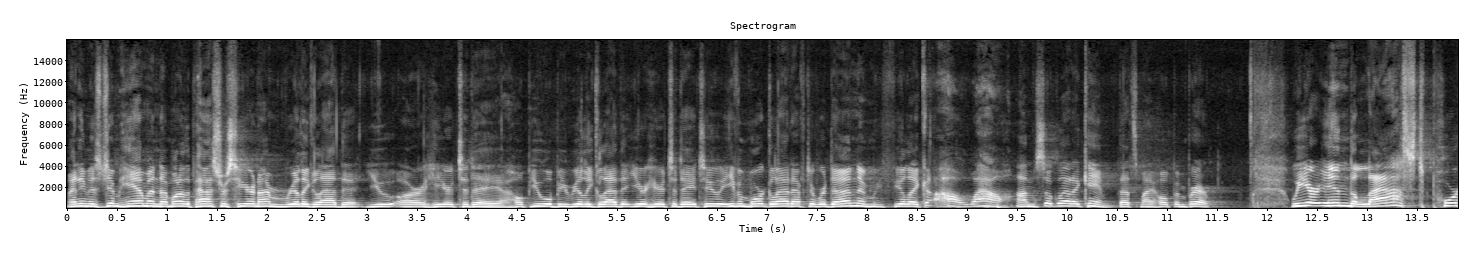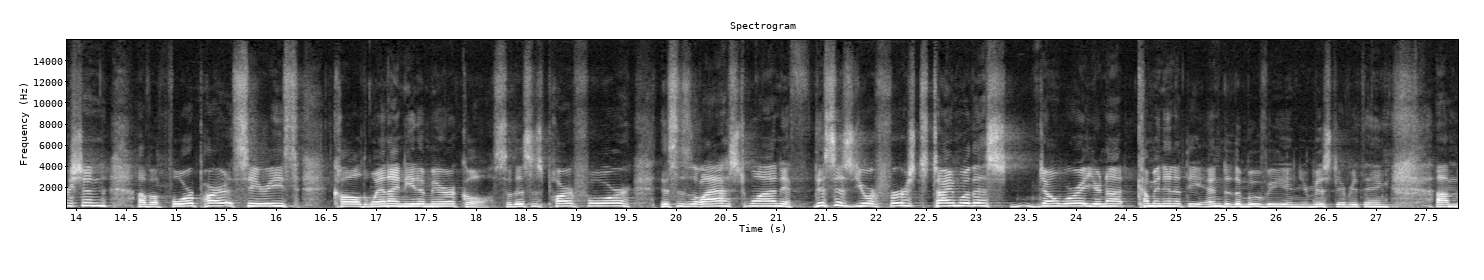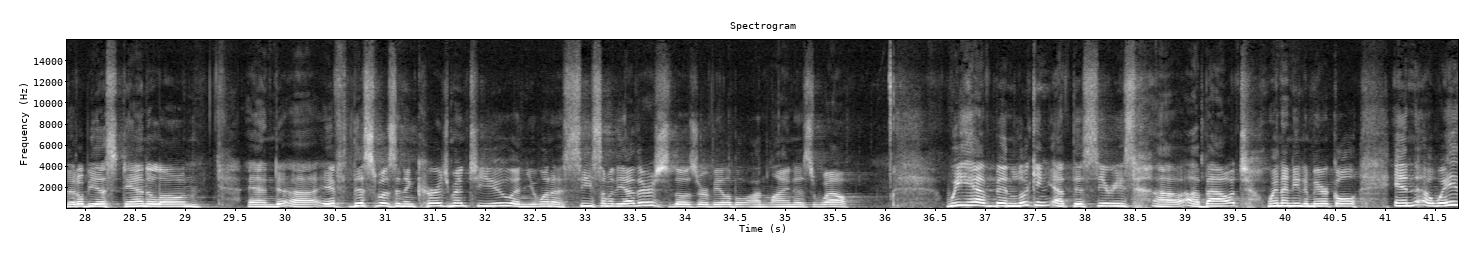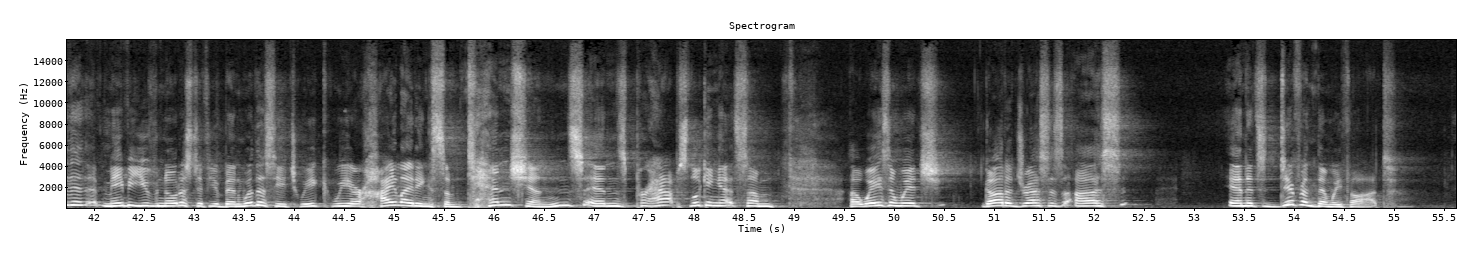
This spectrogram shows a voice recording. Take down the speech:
My name is Jim Hammond. I'm one of the pastors here, and I'm really glad that you are here today. I hope you will be really glad that you're here today, too. Even more glad after we're done and we feel like, oh, wow, I'm so glad I came. That's my hope and prayer. We are in the last portion of a four part series called When I Need a Miracle. So, this is part four. This is the last one. If this is your first time with us, don't worry, you're not coming in at the end of the movie and you missed everything. Um, it'll be a standalone. And uh, if this was an encouragement to you and you want to see some of the others, those are available online as well. We have been looking at this series uh, about when I need a miracle in a way that maybe you've noticed if you've been with us each week. We are highlighting some tensions and perhaps looking at some uh, ways in which God addresses us, and it's different than we thought.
